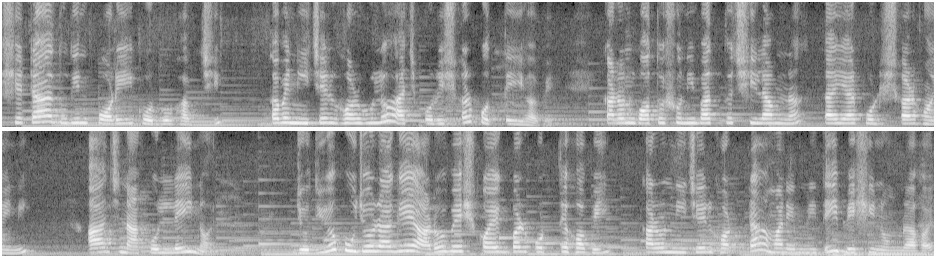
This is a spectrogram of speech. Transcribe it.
সেটা দুদিন পরেই করব ভাবছি, তবে নিচের ঘরগুলো আজ পরিষ্কার করতেই হবে। কারণ গত শনিবার তো ছিলাম না, তাই আর পরিষ্কার হয়নি। আজ না করলেই নয়। যদিও পুজোর আগে আরও বেশ কয়েকবার করতে হবেই, কারণ নিচের ঘরটা আমার এমনিতেই বেশি নোংরা হয়।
